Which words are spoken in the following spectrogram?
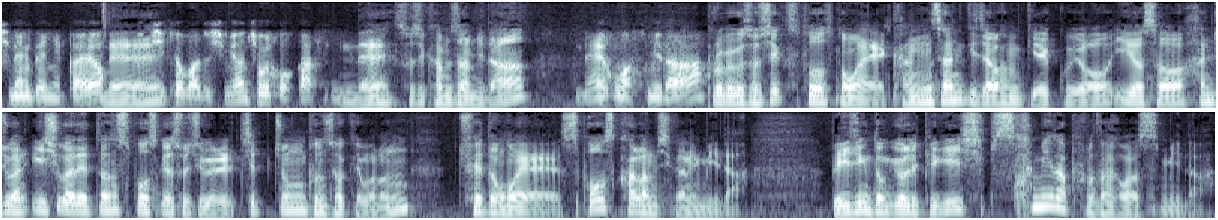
진행되니까요. 네. 또 지켜봐 주시면 좋을 것 같습니다. 네, 소식 감사합니다. 네, 고맙습니다. 프로배구 소식 스포츠 동아의 강산 기자와 함께했고요. 이어서 한 주간 이슈가 됐던 스포츠계 소식을 집중 분석해보는 최동호의 스포츠 칼럼 시간입니다. 베이징 동계올림픽이 13일 앞으로 다가왔습니다.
